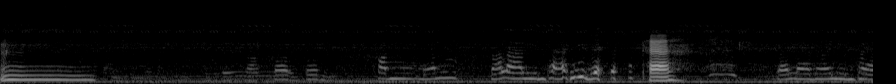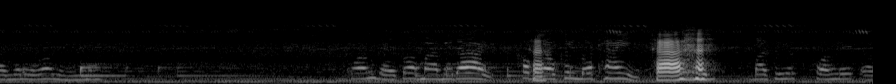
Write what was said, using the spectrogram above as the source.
อืมแล้วก็ต้นทำเหมือนศาลาริมทางนี่แหละค่ะศาลาน้อยริมทางก็เลยว่าอย่างนี้นะคลองใหญ่ก็มาไม่ได้ เขาไปเอาขึ้นรถให้ค่ะมาซื้อคลองเล็กเอา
